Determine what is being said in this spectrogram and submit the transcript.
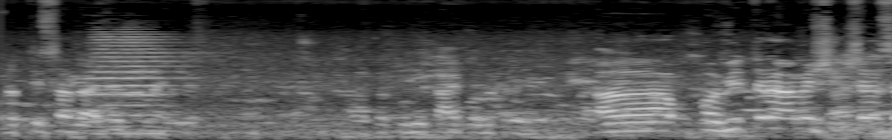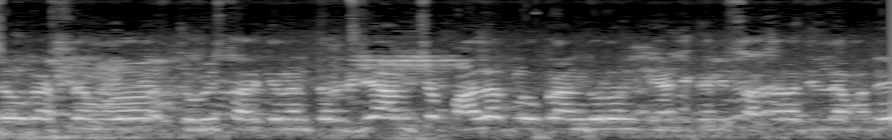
प्रतिसाद आलेला नाही आता तुम्ही काय पवित्र आम्ही शिक्षण सेवक असल्यामुळं चोवीस तारखेनंतर जे आमचे पालक लोक आंदोलन या ठिकाणी सातारा जिल्ह्यामध्ये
